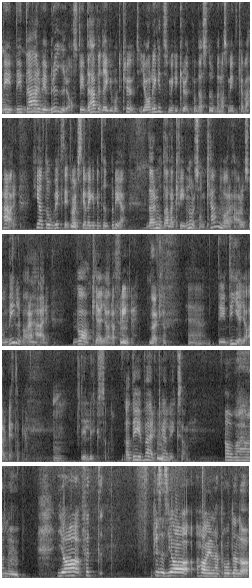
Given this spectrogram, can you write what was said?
Det, det är där vi bryr oss. Det är där vi lägger vårt krut. Jag lägger inte så mycket krut på de där snubbarna som inte kan vara här. Helt oviktigt. Varför ska jag lägga min tid på det? Däremot alla kvinnor som kan vara här och som vill vara här. Vad kan jag göra för Mm. er? Verkligen. Eh, det är ju det jag arbetar med. Det är lyxen. Ja, det är verkligen Mm. lyxen. Ja, vad härligt. Mm. Ja, för att precis, jag har ju den här podden då,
